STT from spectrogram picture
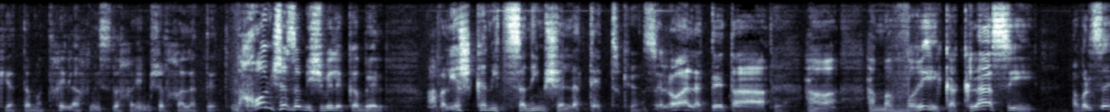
כי אתה מתחיל להכניס לחיים שלך לתת. נכון שזה בשביל לקבל, אבל יש כאן ניצנים של לתת. כן. זה לא הלתת ה- כן. ה- המבריק, הקלאסי, אבל זה...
